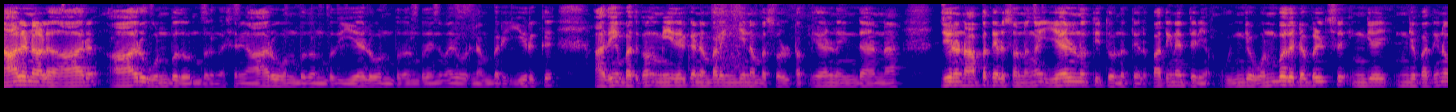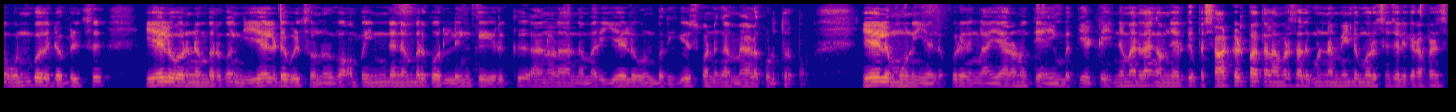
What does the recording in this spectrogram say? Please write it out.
நாலு நாலு ஆறு ஆறு ஒன்பது ஒன்பதுங்க. சரி ஆறு ஒன்பது ஒன்பது ஏழு ஒன்பது ஒன்பது இந்த மாதிரி ஒரு நம்பர் இருக்குது அதையும் பார்த்துக்கோங்க மீதி இருக்க நம்பரை இங்கேயும் நம்ம சொல்லிட்டோம். ஏழு இந்த ஜீரோ நாற்பத்தேழு சொன்னாங்க ஏழ்நூற்றி தொண்ணூற்றேழு பார்த்தீங்கன்னா தெரியும். இங்கே ஒன்பது டபுள்ஸு இங்கே இங்கே பார்த்தீங்கன்னா ஒன்பது டபுள்ஸு ஏழு ஒரு நம்பர் இருக்கும் இங்கே ஏழு டபுள்ஸ் ஒன்று இருக்கும். அப்போ இந்த நம்பருக்கு ஒரு லிங்க் இருக்குது அதனால் அந்த மாதிரி ஏழு ஒன்பது யூஸ் பண்ணுங்கள் மேலே கொடுத்துருப்போம். ஏழு மூணு ஏழு. புரியுதுங்களா? இரநூத்தி ஐம்பத்தி எட்டு. இந்த மாதிரி தான் அமைஞ்சிருக்கு இப்போ ஷார்ட்கட் பார்த்தாலாம் ஃப்ரெண்ட்ஸ் அதுக்கு முன்னாடி நான் மீண்டும் ஒரு விஷயம் சொல்லிக்கிறேன் ஃப்ரெண்ட்ஸ்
